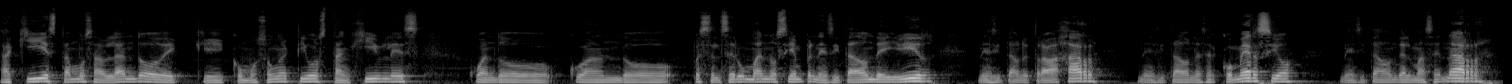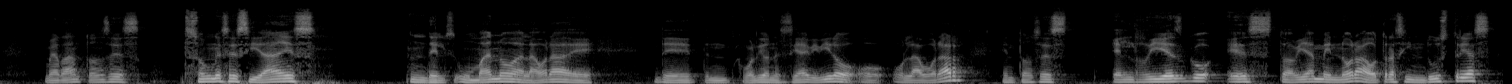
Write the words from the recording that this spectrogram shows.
Aquí estamos hablando de que como son activos tangibles, cuando, cuando pues el ser humano siempre necesita dónde vivir, necesita dónde trabajar, necesita dónde hacer comercio, necesita dónde almacenar, ¿verdad? Entonces, son necesidades del humano a la hora de, de, como digo, necesidad de vivir o, o, laborar. Entonces, el riesgo es todavía menor a otras industrias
